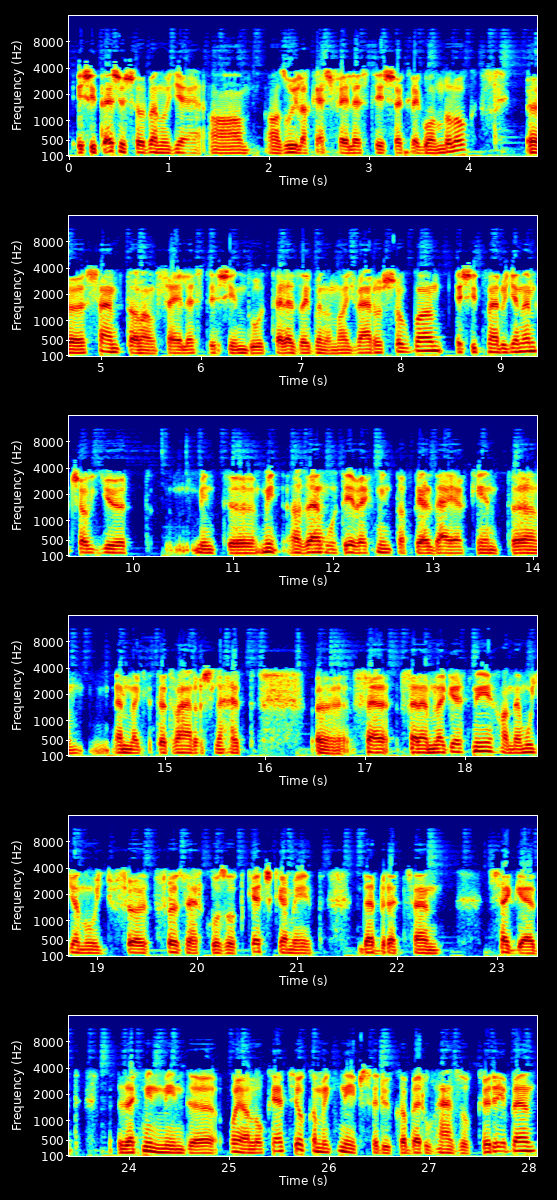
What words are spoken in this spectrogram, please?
és itt elsősorban ugye a, az új lakásfejlesztésekre gondolok. Számtalan fejlesztés indult el ezekben a nagyvárosokban, és itt már ugye nem csak Győrt mint, az elmúlt évek mintapéldájaként emlegetett város lehet fel, felemlegetni, hanem ugyanúgy föl, fölzerkozott Kecskemét, Debrecen, Szeged, ezek mind-mind olyan lokációk, amik népszerűk a beruházók körében,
